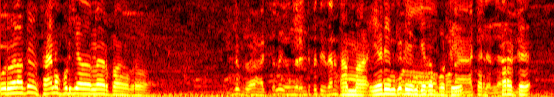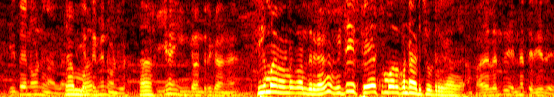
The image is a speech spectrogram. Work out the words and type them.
ஒரு வேளை தான் ஃபேனை பிடிக்காதவங்க இருப்பாங்க ப்ரோ இல்ல ப்ரோ ஆக்சுவலா இவங்க ரெண்டு பேருக்கு தானே ஆமா ஏடிஎம்கே டிஎம்கே தான் போட்டி. கரெக்ட் இதை நோண்டல ஆமா. எதுவுமே நோண்டல. ஏன் இங்க வந்திருக்காங்க? சீமானனுக்கு வந்திருக்காங்க விஜய் ஃபேஸ் முத கொண்டு அடிச்சு அதுல இருந்து என்ன தெரியுது?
